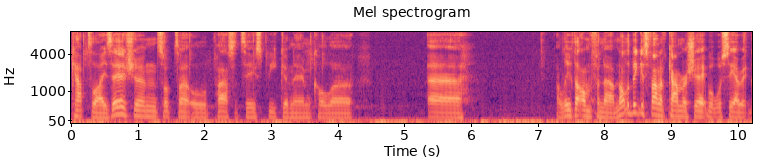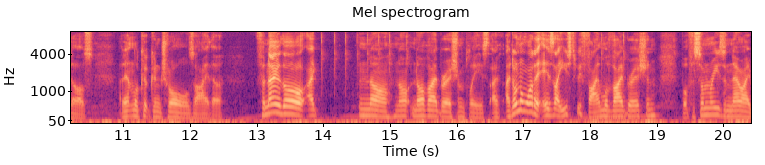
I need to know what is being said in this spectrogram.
capitalization, subtitle opacity, speaker name, color. Uh, I'll leave that on for now. I'm not the biggest fan of camera shake, but we'll see how it goes. I didn't look at controls either. For now, though, I... No, no, no vibration, please. I, I don't know what it is. I used to be fine with vibration, but for some reason now I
